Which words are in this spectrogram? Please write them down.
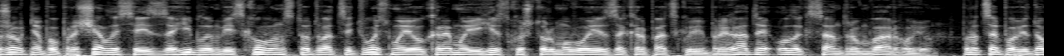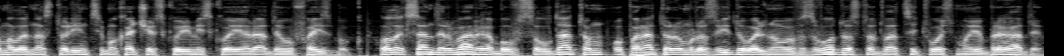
жовтня попрощалися із загиблим військовим 128-ї окремої гірсько-штурмової закарпатської бригади Олександром Варгою. Про це повідомили на сторінці Мукачевської міської ради у Фейсбук. Олександр Варга був солдатом, оператором розвідувального взводу 128-ї бригади.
